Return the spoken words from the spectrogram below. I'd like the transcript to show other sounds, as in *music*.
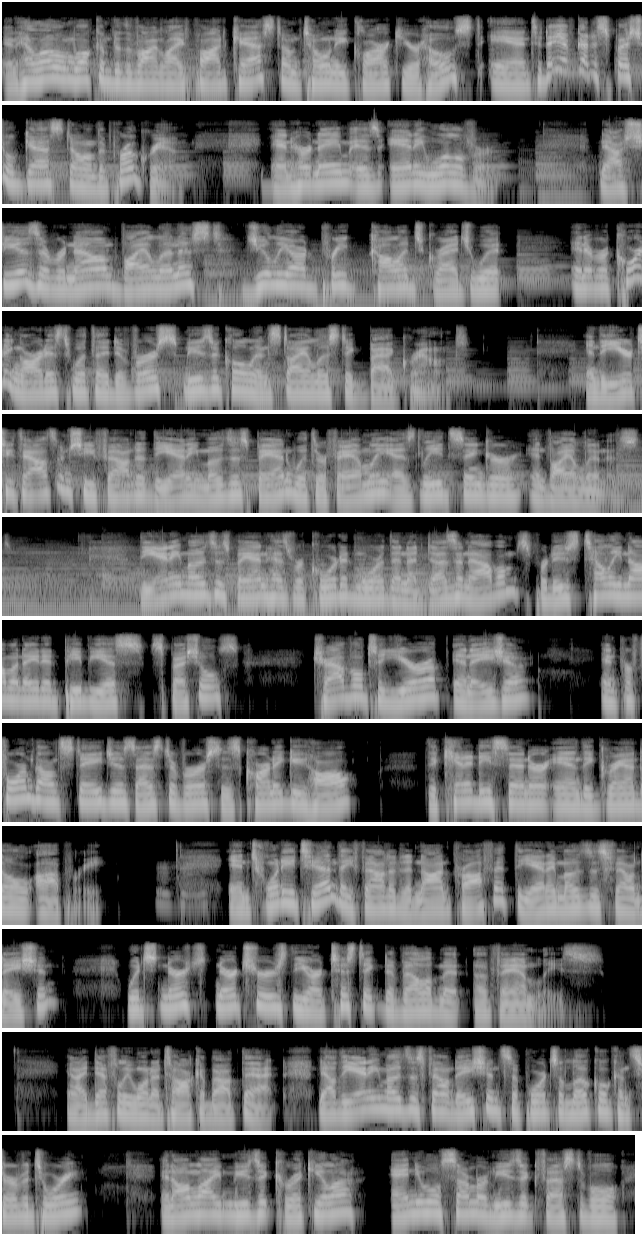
And hello and welcome to the Vine Life Podcast. I'm Tony Clark, your host, and today I've got a special guest on the program, and her name is Annie Wolaver. Now, she is a renowned violinist, Juilliard pre college graduate, and a recording artist with a diverse musical and stylistic background. In the year 2000, she founded the Annie Moses Band with her family as lead singer and violinist. The Annie Moses Band has recorded more than a dozen albums, produced Telly nominated PBS specials, traveled to Europe and Asia, and performed on stages as diverse as Carnegie Hall, the Kennedy Center, and the Grand Ole Opry. Mm-hmm. In 2010, they founded a nonprofit, the Annie Moses Foundation, which nurtures the artistic development of families. And I definitely want to talk about that. Now, the Annie Moses Foundation supports a local conservatory an online music curricula, annual summer music festival,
